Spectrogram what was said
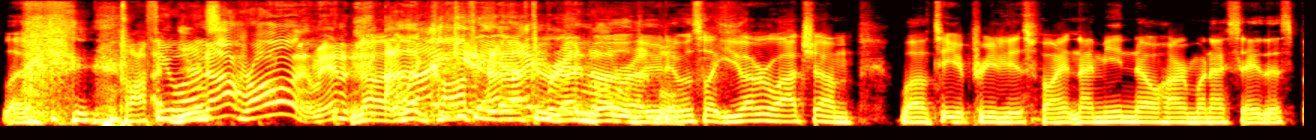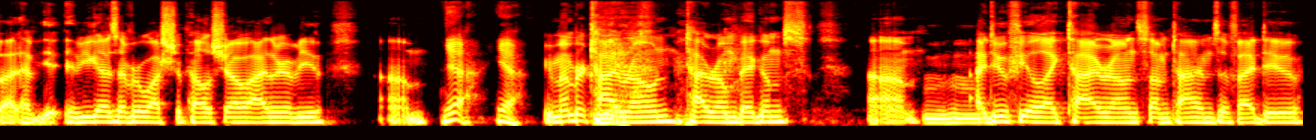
Like Coffee was You're not wrong, man. No, I like, like coffee it. I like after Red Brandon on Bull, dude. It was like you ever watch um well to your previous point, and I mean no harm when I say this, but have you have you guys ever watched Chappelle show? Either of you? Um, Yeah, yeah. you remember Tyrone? Tyrone Biggums. Um, Mhm. I do feel like Tyrone sometimes if I do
